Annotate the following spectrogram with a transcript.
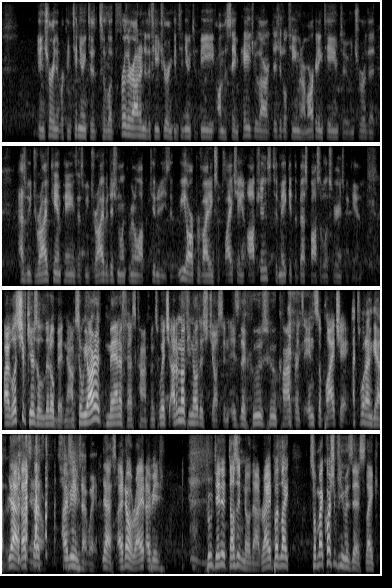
ensuring that we're continuing to, to look further out into the future and continuing to be on the same page with our digital team and our marketing team to ensure that as we drive campaigns, as we drive additional incremental opportunities, that we are providing supply chain options to make it the best possible experience we can. All right, let's shift gears a little bit now. So we are at Manifest Conference, which I don't know if you know this, Justin, is the who's who conference in supply chain. That's what I'm gathering. Yeah, that's You that's know, I mean- that way. yes, I know, right? I mean, who did it doesn't know that, right? But like, so my question for you is this: like,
